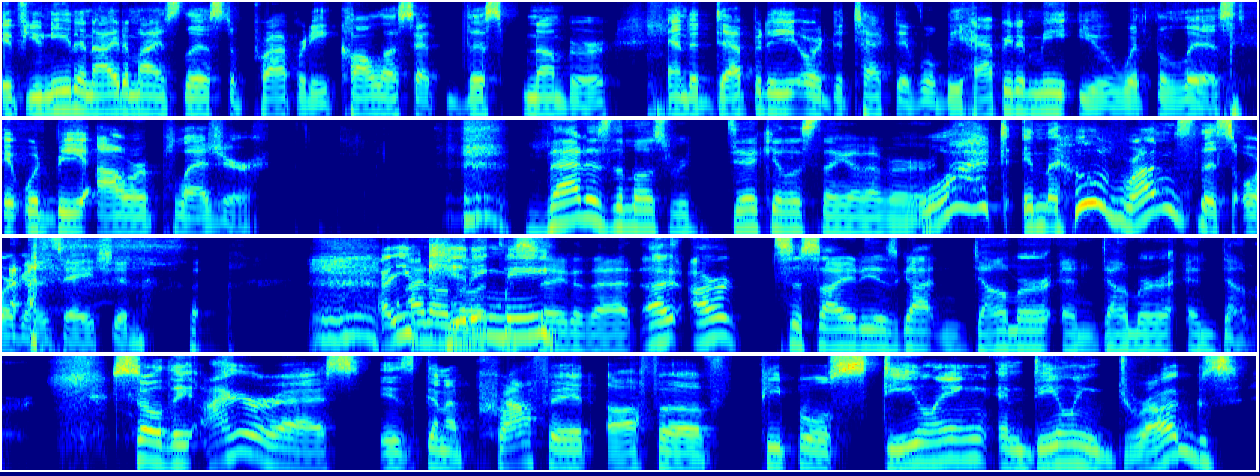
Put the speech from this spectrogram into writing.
if you need an itemized list of property, call us at this number, and a deputy or detective will be happy to meet you with the list. It would be our pleasure. That is the most ridiculous thing I've ever heard. What in the who runs this organization? Are you kidding me? To say to that, I, our society has gotten dumber and dumber and dumber. So the IRS is going to profit off of people stealing and dealing drugs.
